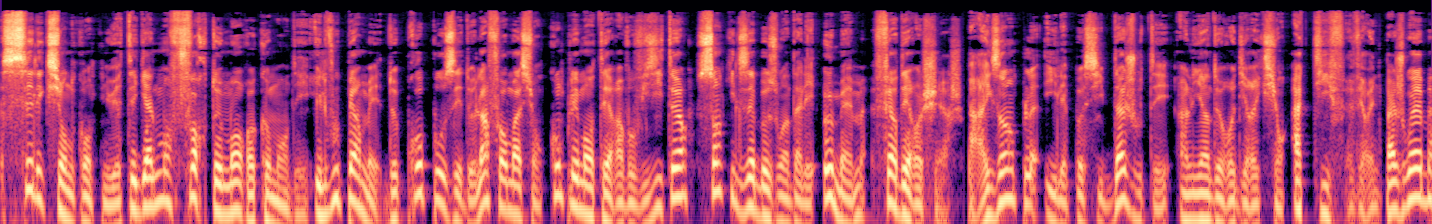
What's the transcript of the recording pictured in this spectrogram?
sélection de contenu est également fortement recommandé. Il vous permet de proposer de l'information complémentaire à vos visiteurs sans qu'ils aient besoin d'aller eux-mêmes faire des recherches. Par exemple, il est possible d'ajouter un lien de redirection actif vers une page web,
